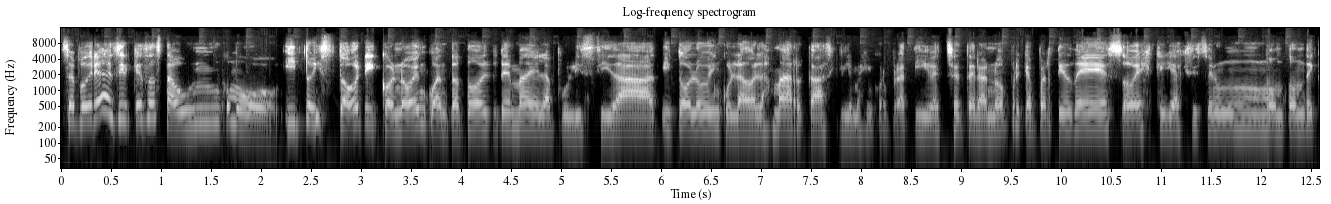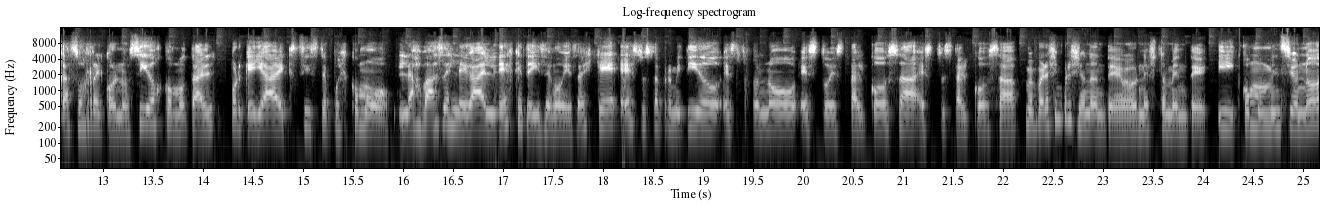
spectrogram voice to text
Se podría decir que es hasta un como hito histórico, ¿no? En cuanto a todo el tema de la publicidad y todo lo vinculado a las marcas y la imagen corporativa, etcétera, ¿no? Porque a partir de eso es que ya existen un montón de casos reconocidos como tal, porque ya existe pues como las bases legales que te dicen, oye, ¿sabes qué? Esto está permitido, esto no, esto es tal cosa, esto es tal cosa. Me parece impresionante, honestamente. Y como mencionó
